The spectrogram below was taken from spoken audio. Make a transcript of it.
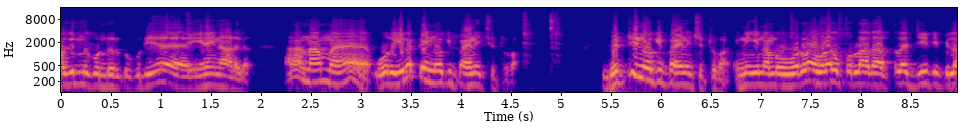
பகிர்ந்து கொண்டு இருக்கக்கூடிய இணை நாடுகள். ஆனா நாம ஒரு இலக்கை நோக்கி பயணிச்சுட்டு இருக்கோம் வெற்றி நோக்கி பயணிச்சுட்டு இருக்கோம் இன்னைக்கு நம்ம ஒரு உலக பொருளாதாரத்துல ஜிடிபியில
